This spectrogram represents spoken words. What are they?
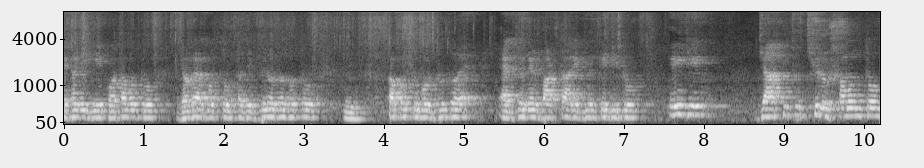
সেখানে গিয়ে কথা বলতো ঝগড়া করতো, তাদের বিনোদন হতো কাপড় চোপড় দ্রুত একজনের বার্তা আরেকজনকে দিত। এই যে যা কিছু ছিল সামন্ত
